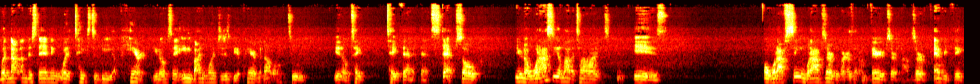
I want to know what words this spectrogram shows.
but not understanding what it takes to be a parent. You know I'm saying? Anybody wanting to just be a parent, but not wanting to, you know, take take that that step. So, you know, what I see a lot of times is or what I've seen, what I observed, like I said, I'm very observant. I observe everything.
